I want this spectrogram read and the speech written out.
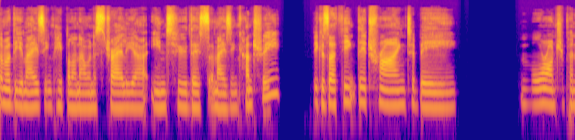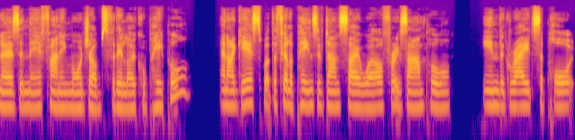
some of the amazing people I know in Australia into this amazing country because I think they're trying to be more entrepreneurs and they're finding more jobs for their local people. And I guess what the Philippines have done so well, for example, in the great support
